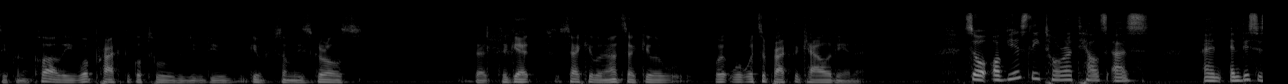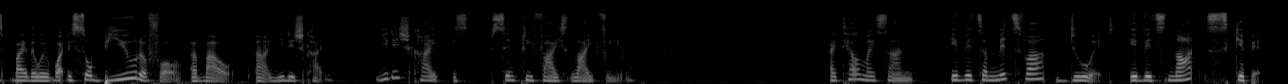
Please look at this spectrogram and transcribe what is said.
tikkun klali what practical tools do you, do you give some of these girls that to get secular not secular what, what's the practicality in it? So obviously, Torah tells us, and, and this is, by the way, what is so beautiful about uh, Yiddishkeit. Yiddishkeit is simplifies life for you. I tell my son, if it's a mitzvah, do it. If it's not, skip it.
